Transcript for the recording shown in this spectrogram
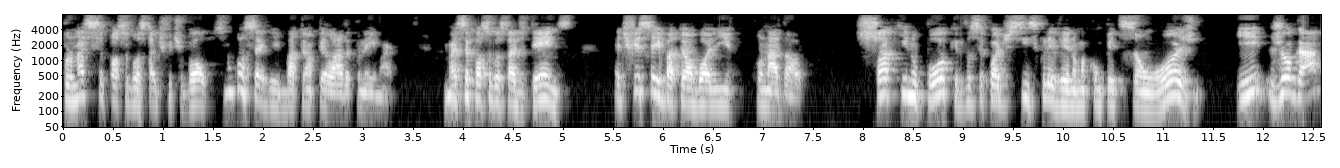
por mais que você possa gostar de futebol, você não consegue bater uma pelada com o Neymar. Mas você possa gostar de tênis, é difícil aí bater uma bolinha com o Nadal. Só que no poker você pode se inscrever numa competição hoje e jogar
